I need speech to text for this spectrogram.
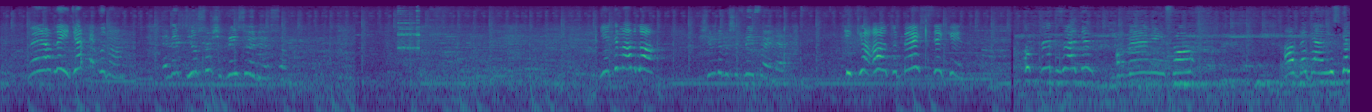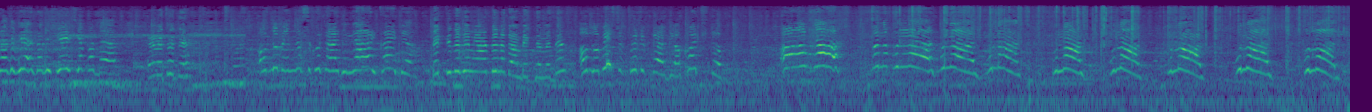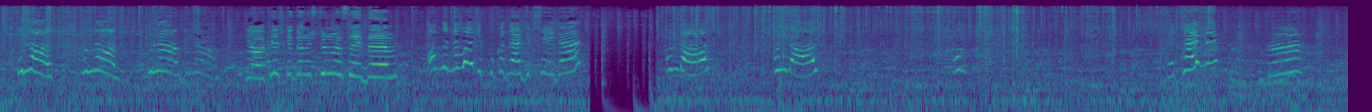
Evet diyorsun şifreyi söylüyorsun. Yedim abla. Şimdi bu şifreyi söyle. 2, 6, 5, 8. Of ne düzeldim. Ah be Nisa. Abla gelmişken hadi biraz alışveriş yapalım. Evet hadi. Abla beni nasıl kurtardın ya harikaydın. Bekle dediğim yerde neden beklemedin? Abla bir sürü çocuk geldi ya kaçtım. Bunu al. Bunu al. Bunu al. Ya keşke dönüştürmeseydim. Abla ne vardı bu kadarcık şeyden? Bunu da al.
